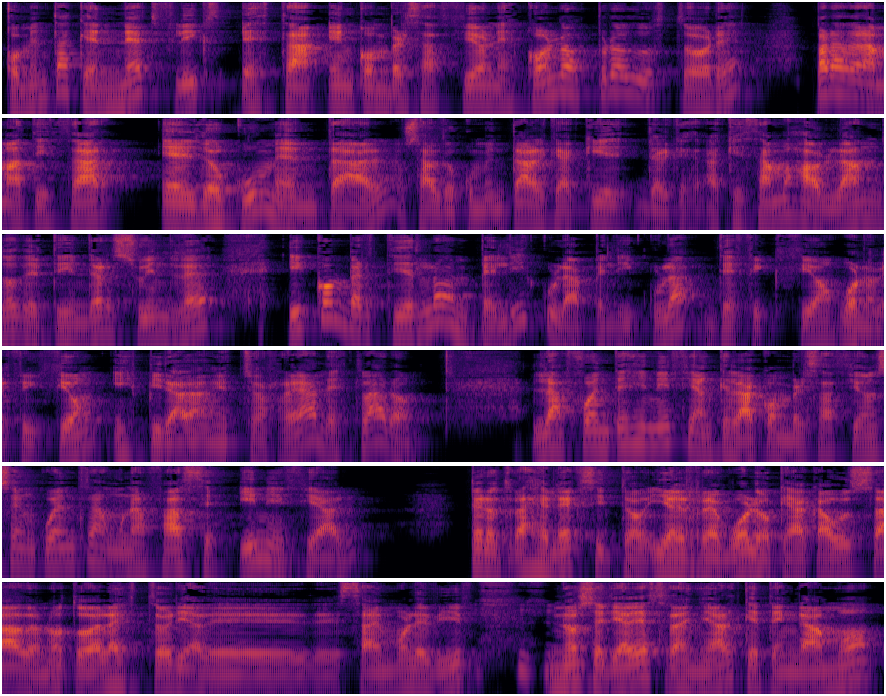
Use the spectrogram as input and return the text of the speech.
comenta que Netflix está en conversaciones con los productores para dramatizar el documental, o sea, el documental que aquí, del que aquí estamos hablando, de Tinder Swindler, y convertirlo en película, película de ficción, bueno, de ficción inspirada en hechos reales, claro. Las fuentes inician que la conversación se encuentra en una fase inicial, pero tras el éxito y el revuelo que ha causado ¿no? toda la historia de, Simon Leviev, no sería de extrañar que tengamos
